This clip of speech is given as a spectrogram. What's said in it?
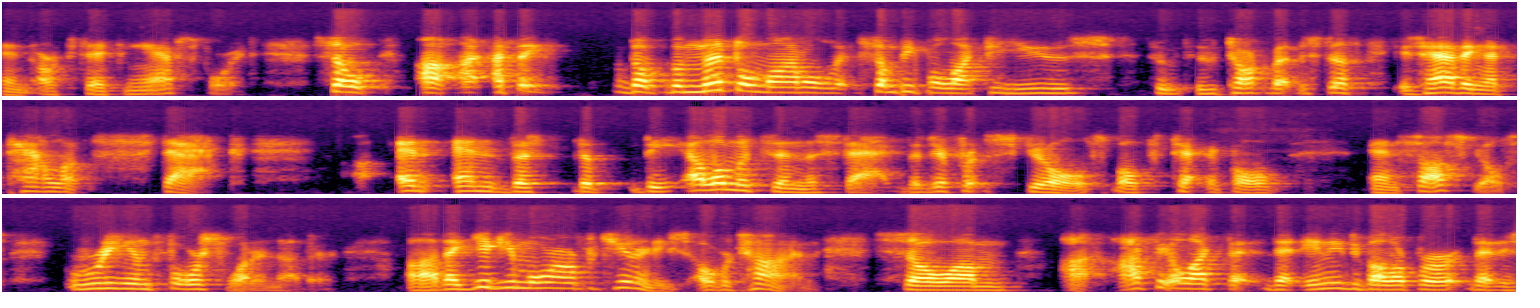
and architecting apps for it. So uh, I think the, the mental model that some people like to use who, who talk about this stuff is having a talent stack. And, and the, the, the elements in the stack, the different skills, both technical and soft skills, reinforce one another. Uh, they give you more opportunities over time. So um, I, I, feel like that, that any developer that is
